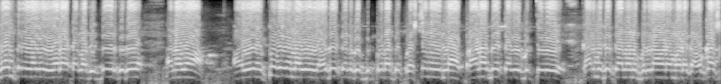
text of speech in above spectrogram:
ನಿರಂತರವಾಗಿ ಹೋರಾಟ ಅನ್ನೋದು ಇದ್ದೇ ಇರ್ತದೆ. ನಾವು ಆ ಹಕ್ಕುಗಳು ನಾವು ಯಾವುದೇ ಕಾರಣಕ್ಕೂ ಬಿಟ್ಕೊಡಂತ ಪ್ರಶ್ನೆನೇ ಇಲ್ಲ. ಪ್ರಾಣ ಬೇಕಾದ್ರೆ ಬಿಡ್ತೀವಿ. ಕಾರ್ಮಿಕ ಕಾನೂನು ಬದಲಾವಣೆ ಮಾಡಕ್ಕೆ ಅವಕಾಶ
